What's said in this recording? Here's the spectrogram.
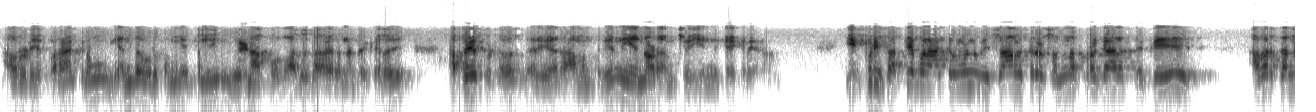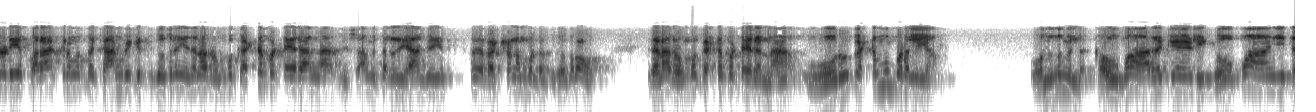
அவருடைய பராக்கிரமம் எந்த ஒரு சமயத்திலையும் வீணா போகாததாக இருந்திருக்கிறது. அப்பேற்பட்டவர் தெரிய ராமன் தெரியும் நீ என்னோட அனுப்பிச்சு வைன்னு கேட்கிறேன் இப்படி சத்திய பராக்கிரமம்னு விஸ்வாமித்திரர் சொன்ன பிரகாரத்துக்கு அவர் தன்னுடைய பராக்கிரமத்தை காண்பிக்கிறதுக்கோசரம் இதெல்லாம் ரொம்ப கஷ்டப்பட்டேரான்னா விஸ்வாமித்திரர் யாகத்தை ரட்சணம் பண்றதுக்கோசரம் இதெல்லாம் ரொம்ப கஷ்டப்பட்டேரன்னா ஒரு கஷ்டமும் படலையாம். ஒண்ணும் இல்லை கௌமார கேளி கோபாயித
